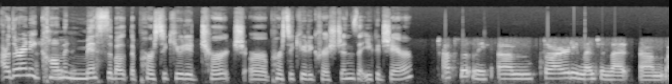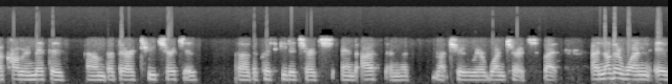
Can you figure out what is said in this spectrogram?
are there any Absolutely. common myths about the persecuted church or persecuted Christians that you could share? Absolutely. Um, so, I already mentioned that um, a common myth is um, that there are two churches, uh, the persecuted church and us, and that's not true. We're one church. But another one is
